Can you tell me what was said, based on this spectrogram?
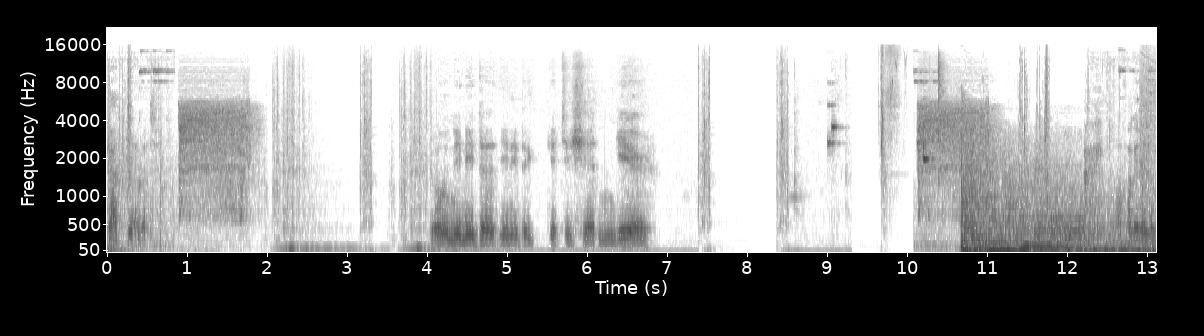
God damn it. Boone, you need to you need to get your shit in gear. Oh fucking hit him.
